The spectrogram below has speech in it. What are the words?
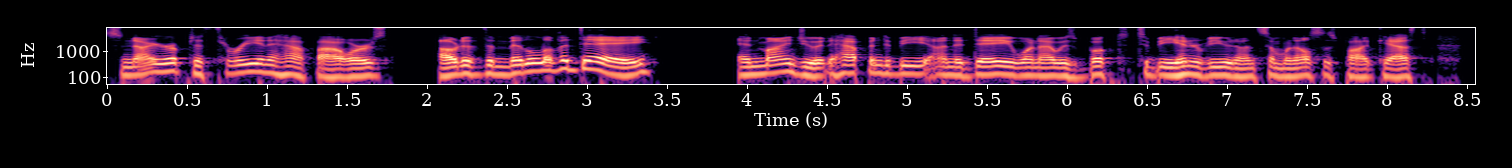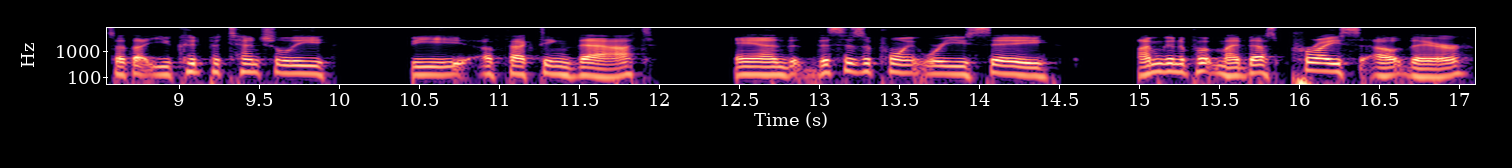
So now you're up to three and a half hours out of the middle of a day and mind you, it happened to be on a day when I was booked to be interviewed on someone else's podcast. So I thought you could potentially be affecting that. And this is a point where you say, I'm going to put my best price out there.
